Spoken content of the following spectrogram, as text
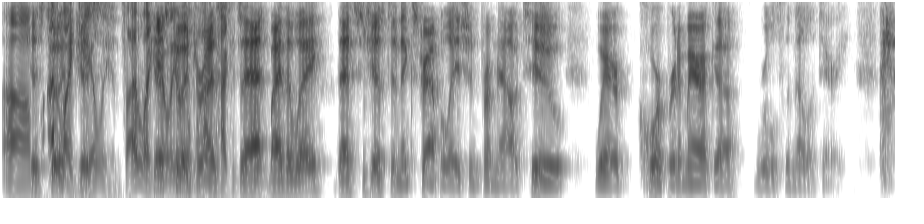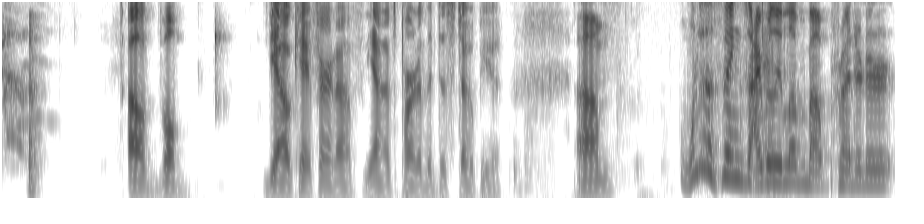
Um, Just I to- like just- aliens. I like just aliens. to a lot. address How could that, not? by the way, that's just an extrapolation from now too, where corporate America rules the military. Oh well, yeah. Okay, fair enough. Yeah, that's part of the dystopia. Um, One of the things I really love about Predator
